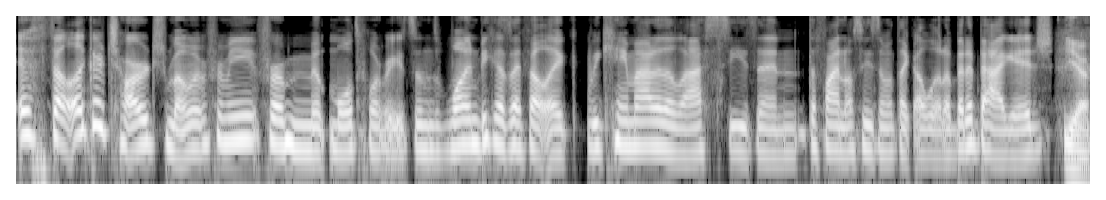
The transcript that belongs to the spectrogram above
It felt like a charged moment for me for m- multiple reasons. One, because I felt like we came out of the last season, the final season, with like a little bit of baggage yeah.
